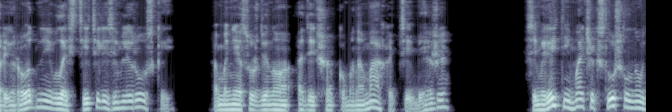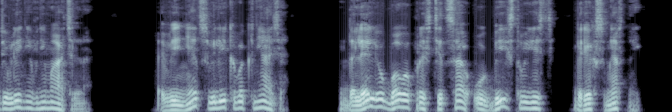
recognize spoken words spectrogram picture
природные властители земли русской. Мне суждено одеть шапку Мономаха, тебе же? Семилетний мальчик слушал на удивление внимательно. Венец великого князя. Для любого простеца убийство есть грех смертный.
